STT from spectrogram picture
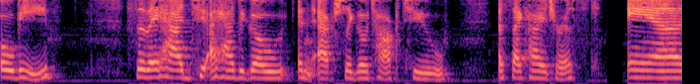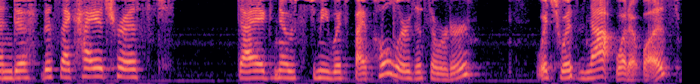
OB, so they had to I had to go and actually go talk to a psychiatrist, and the psychiatrist diagnosed me with bipolar disorder which was not what it was.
